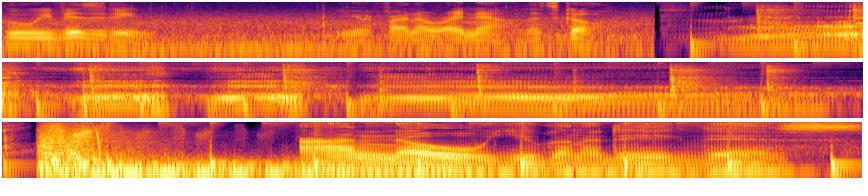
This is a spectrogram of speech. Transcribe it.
Who are we visiting? You're gonna find out right now. Let's go. I know you're gonna dig this.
